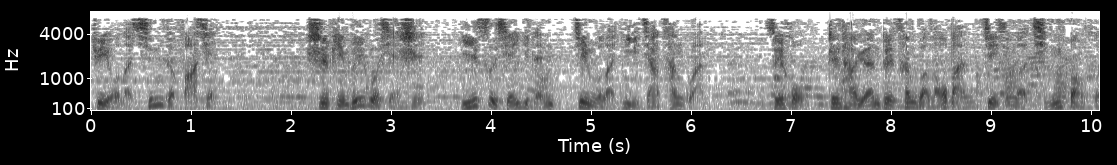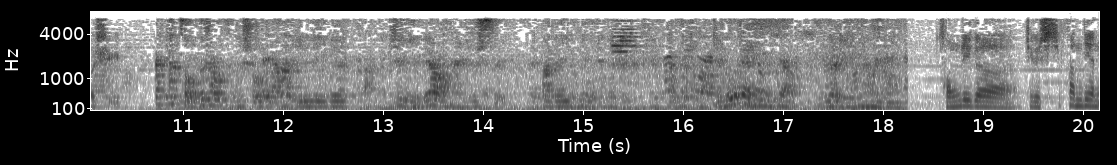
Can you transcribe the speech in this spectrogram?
却有了新的发现。视频微弱显示，疑似嫌疑人进入了一家餐馆。随后，侦查员对餐馆老板进行了情况核实。但是他走的时候，可能手里边拎了一个是饮料还是水？大概有没有这个人？有点印象，有点印象。从这个这个饭店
